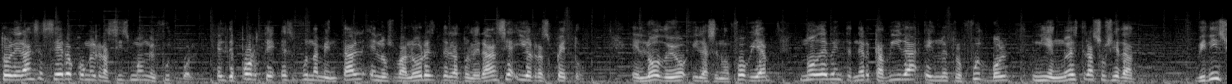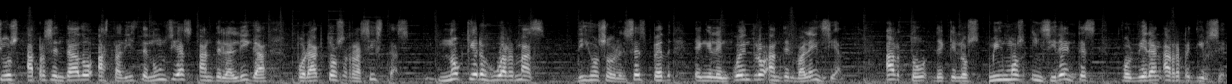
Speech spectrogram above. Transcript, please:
tolerancia cero con el racismo en el fútbol. El deporte es fundamental en los valores de la tolerancia y el respeto el odio y la xenofobia no deben tener cabida en nuestro fútbol ni en nuestra sociedad. Vinicius ha presentado hasta 10 denuncias ante la liga por actos racistas. No quiero jugar más, dijo sobre el césped en el encuentro ante el Valencia, harto de que los mismos incidentes volvieran a repetirse.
